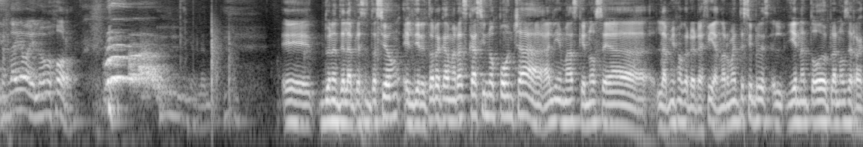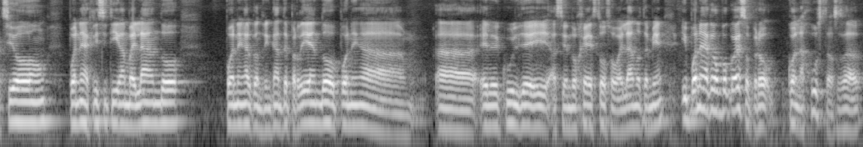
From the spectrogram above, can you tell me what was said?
Zendaya bailó mejor. Eh, durante la presentación, el director de cámaras casi no poncha a alguien más que no sea la misma coreografía. Normalmente siempre llenan todo de planos de reacción, ponen a Chrissy Teigen bailando, ponen al contrincante perdiendo, ponen a, a LL Cool J haciendo gestos o bailando también. Y ponen acá un poco eso, pero con las justas, o sea,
